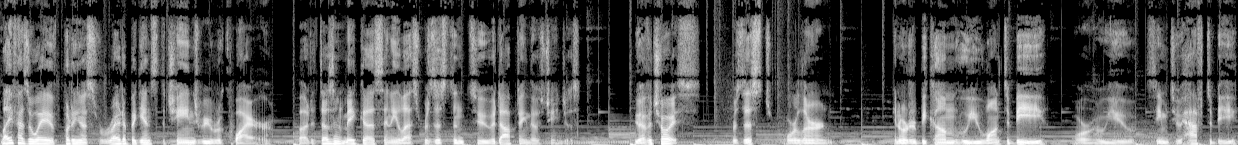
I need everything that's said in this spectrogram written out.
Life has a way of putting us right up against the change we require, but it doesn't make us any less resistant to adopting those changes. You have a choice resist or learn. In order to become who you want to be, or who you seem to have to be,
